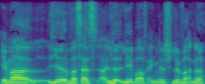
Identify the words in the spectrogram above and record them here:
Immer hier, was heißt Le- Leber auf Englisch? Liver, ne?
